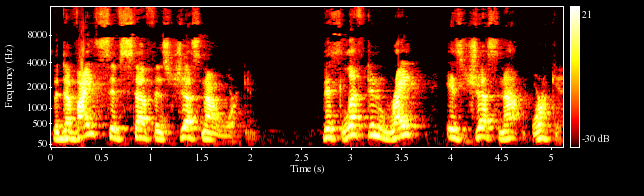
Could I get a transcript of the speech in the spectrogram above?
The divisive stuff is just not working. This left and right is just not working.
